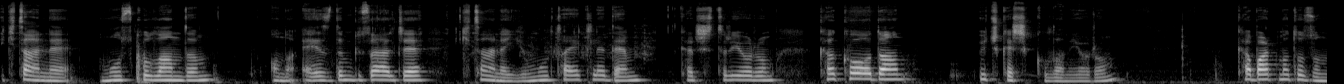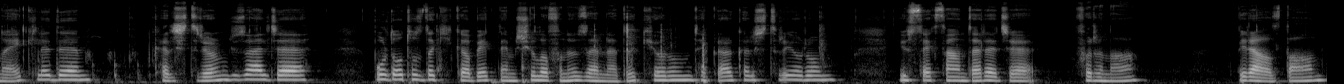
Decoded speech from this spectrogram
İki tane muz kullandım. Onu ezdim güzelce. İki tane yumurta ekledim. Karıştırıyorum. Kakaodan 3 kaşık kullanıyorum. Kabartma tozunu ekledim. Karıştırıyorum güzelce. Burada 30 dakika beklemiş yulafın üzerine döküyorum. Tekrar karıştırıyorum. 180 derece fırına birazdan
